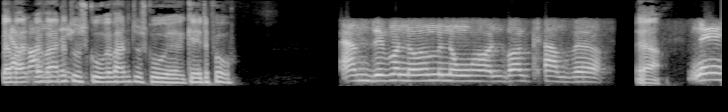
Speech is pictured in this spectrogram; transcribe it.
Hvad, Jeg var, hvad, var det, du skulle, hvad var det, du skulle uh, gætte på? Jamen, det var noget med nogle håndboldkampe. Ja. Nej,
